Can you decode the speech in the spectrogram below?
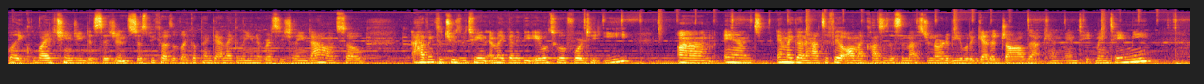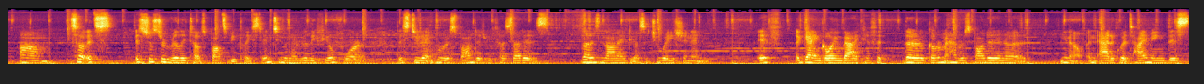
like life-changing decisions just because of like a pandemic and the university shutting down. So having to choose between am I going to be able to afford to eat um, and am I going to have to fail all my classes this semester in order to be able to get a job that can maintain maintain me? Um, so it's it's just a really tough spot to be placed into, and I really feel for the student who responded because that is that is not an ideal situation. And if again going back, if it, the government had responded in a you know an adequate timing, this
